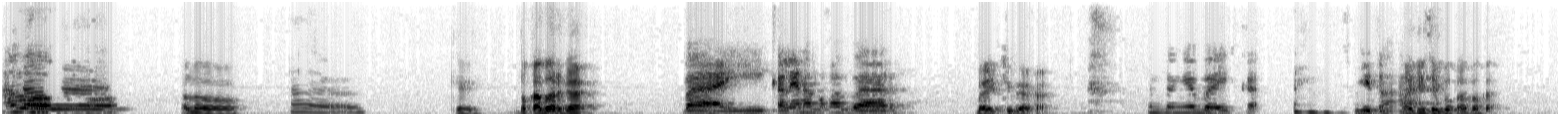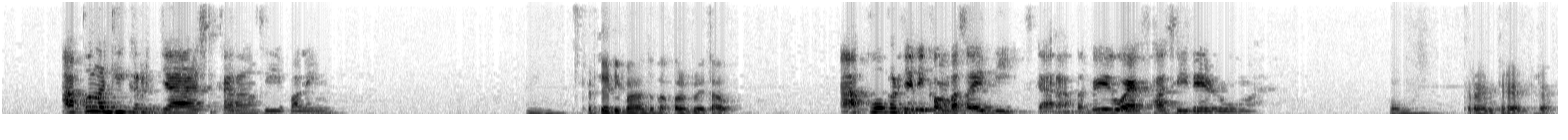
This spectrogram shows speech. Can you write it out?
Halo. Halo. Halo. Oke, apa kabar Kak? Baik, kalian apa kabar? Baik juga Kak. Untungnya baik Kak. Gitu. Lagi sibuk apa Kak? Aku lagi kerja sekarang sih paling Hmm. Kerja di mana tuh Kak kalau boleh tahu? Aku kerja di Kompas ID sekarang, tapi WFH sih dari rumah. Oh, keren keren keren.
